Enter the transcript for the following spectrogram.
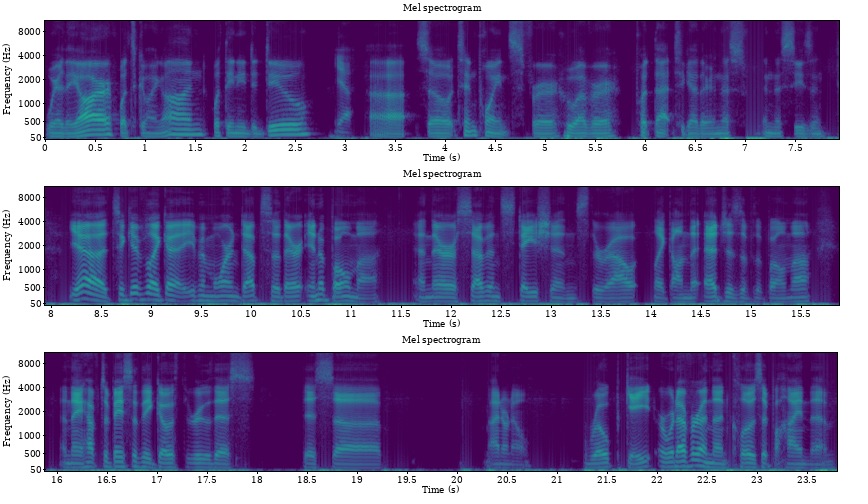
where they are what's going on what they need to do Yeah. uh, so 10 points for whoever put that together in this in this season yeah. To give like a even more in depth, so they're in a boma, and there are seven stations throughout, like on the edges of the boma, and they have to basically go through this, this uh, I don't know, rope gate or whatever, and then close it behind them.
